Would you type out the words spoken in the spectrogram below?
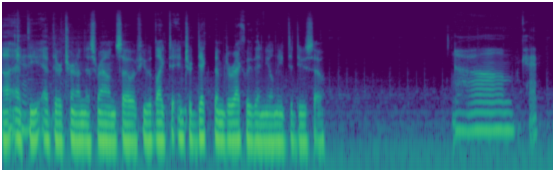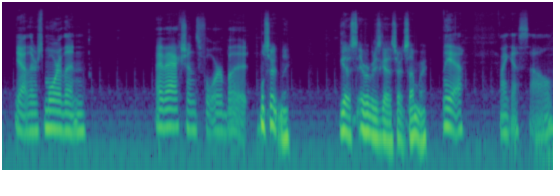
uh, Okay. at the at their turn on this round. So if you would like to interdict them directly, then you'll need to do so. Um okay. Yeah, there's more than I have actions for, but Well, certainly. You got everybody's got to start somewhere. yeah. I guess I'll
